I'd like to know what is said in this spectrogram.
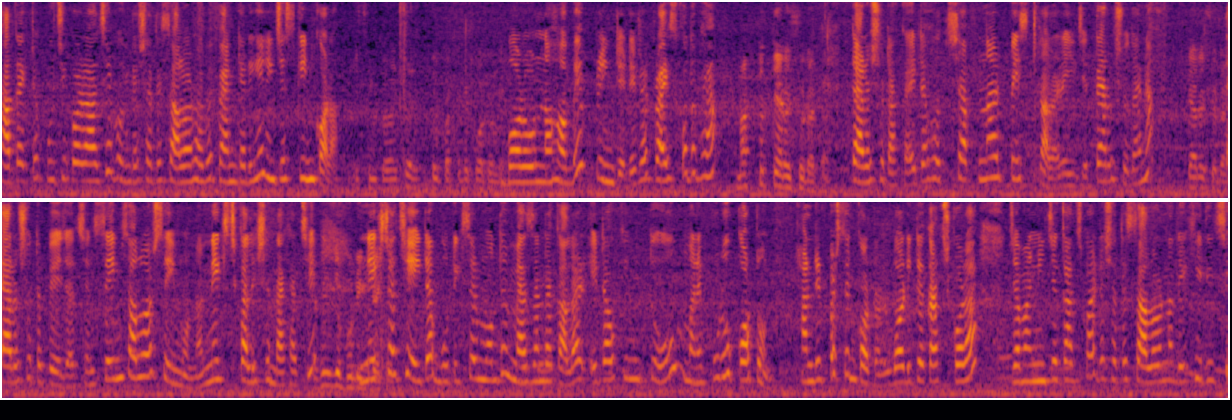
হাতে একটা কুচি করা আছে এবং এটার সাথে সালোয়ার হবে প্যান্ট ক্যারিং এ নিচে স্কিন করা। বড় ওড়না হবে প্রিন্টেড এটার প্রাইস কত ভাইয়া? মাত্র তেরোশো টাকা। তেরোশো টাকা। এটা হচ্ছে আপনার পেস্ট কালার এই যে তেরোশো তাই না? তেরোশো টাকা তেরোশোতে পেয়ে যাচ্ছেন। সেম সালোয়ার সেম ওনা। নেক্সট কালেকশন দেখাচ্ছি। নেক্সট আছে এইটা বুটিক্সের মধ্যে ম্যাজেন্ডা কালার এটাও কিন্তু মানে পুরো কটন হান্ড্রেড পার্সেন্ট কটন বডিতে কাজ করা জামার নিচে কাজ করা এটার সাথে সালোয়ার না দেখিয়ে দিচ্ছি।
